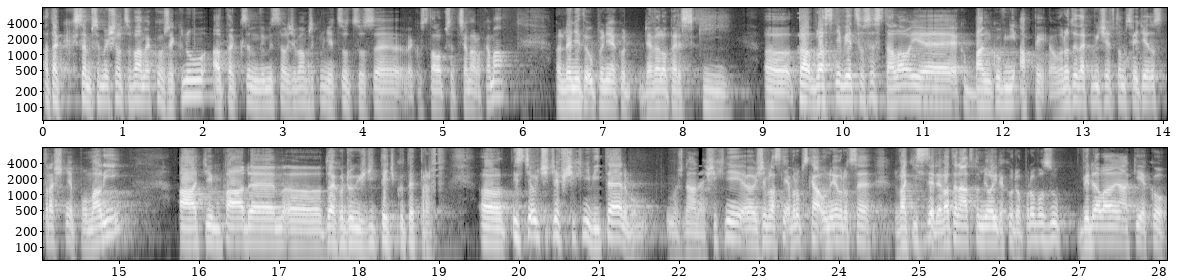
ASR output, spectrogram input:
A tak jsem přemýšlel, co vám jako řeknu a tak jsem vymyslel, že vám řeknu něco, co se jako stalo před třema rokama. Není to úplně jako developerský. Uh, ta vlastně věc, co se stalo, je jako bankovní API. Ono to je takový, že v tom světě je to strašně pomalý a tím pádem uh, to jako dojíždí teďko teprv. Uh, jistě určitě všichni víte, nebo možná ne všichni, uh, že vlastně Evropská unie v roce 2019 to mělo jít jako do provozu, vydala nějaký jako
